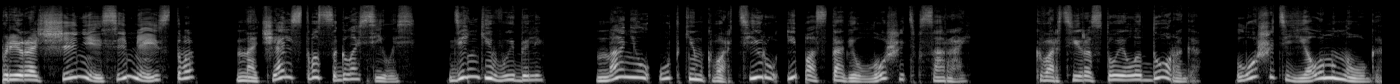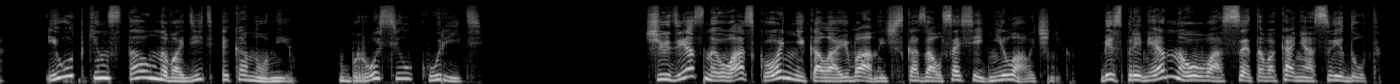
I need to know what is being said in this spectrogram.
приращение семейства. Начальство согласилось, деньги выдали, нанял Уткин квартиру и поставил лошадь в сарай. Квартира стоила дорого, лошадь ела много, и Уткин стал наводить экономию. Бросил курить. «Чудесный у вас конь, Николай Иванович», — сказал соседний лавочник. «Беспременно у вас с этого коня сведут».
